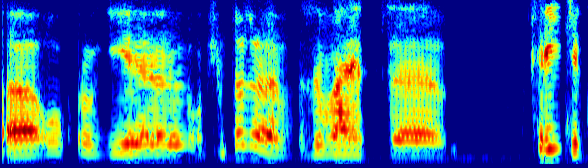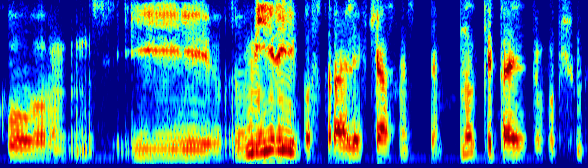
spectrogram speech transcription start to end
э, округе, в общем, тоже вызывает критику и в мире, и в Австралии в частности. Но Китай, в общем,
